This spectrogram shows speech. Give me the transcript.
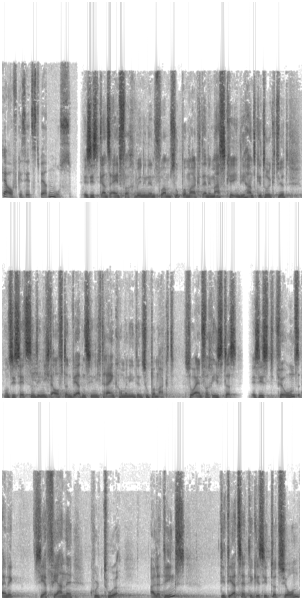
der aufgesetzt werden muss. Es ist ganz einfach. Wenn Ihnen vor dem Supermarkt eine Maske in die Hand gedrückt wird und Sie setzen die nicht auf, dann werden Sie nicht reinkommen in den Supermarkt. So einfach ist das. Es ist für uns eine sehr ferne Kultur. Allerdings, die derzeitige Situation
